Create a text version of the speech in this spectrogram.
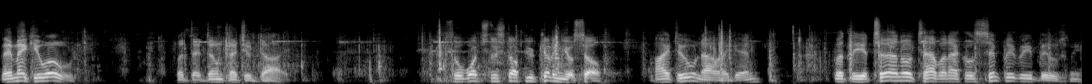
They make you old, but they don't let you die. So what's to stop you killing yourself? I do now and again, but the eternal tabernacle simply rebuilds me.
